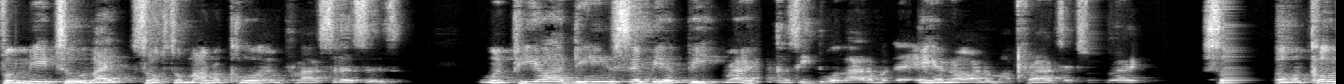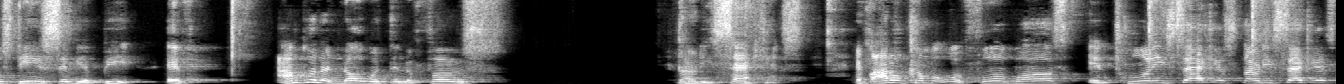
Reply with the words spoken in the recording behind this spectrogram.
for me too. Like so, so my recording process is when PR Dean send me a beat, right? Because he do a lot of the A and R in my projects, right? So, so when Coach Dean send me a beat, if I'm gonna know within the first thirty seconds, if I don't come up with four bars in twenty seconds, thirty seconds,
